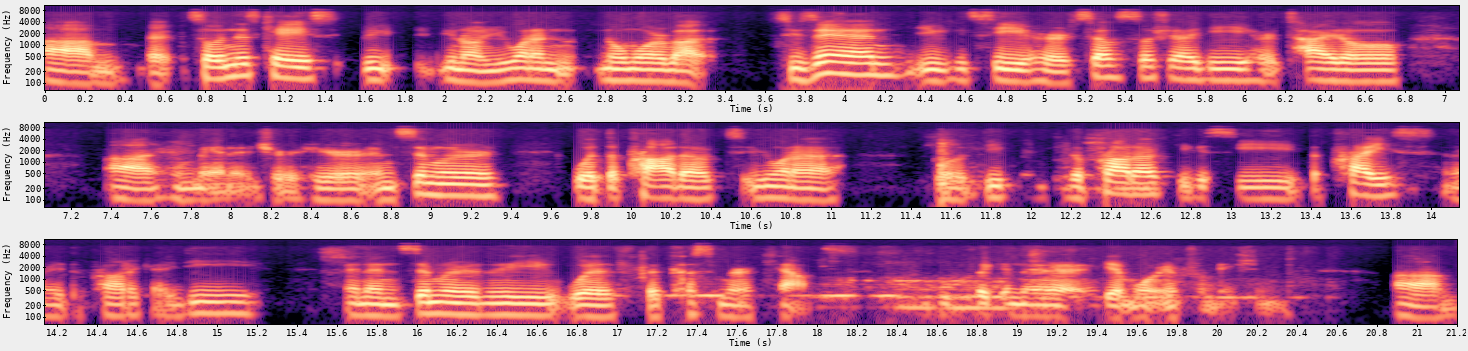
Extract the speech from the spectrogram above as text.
Um, so in this case, you know, you want to know more about Suzanne. You can see her sales associate ID, her title, uh, her manager here, and similar with the product. If you want to go deep into the product, you can see the price, right, the product ID, and then similarly with the customer accounts, you click in there and get more information um,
